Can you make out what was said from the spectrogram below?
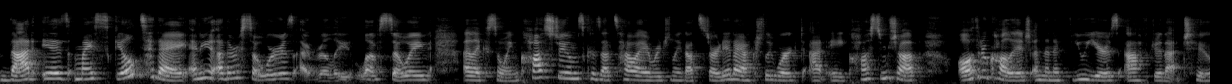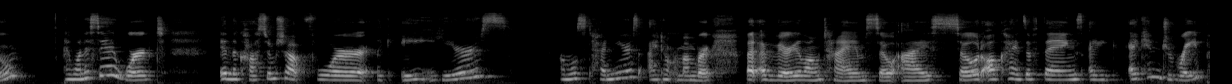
that is my skill today. Any other sewers? I really love sewing. I like sewing costumes because that's how I originally got started. I actually worked at a costume shop all through college and then a few years after that too. I want to say I worked in the costume shop for like eight years almost 10 years i don't remember but a very long time so i sewed all kinds of things i i can drape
